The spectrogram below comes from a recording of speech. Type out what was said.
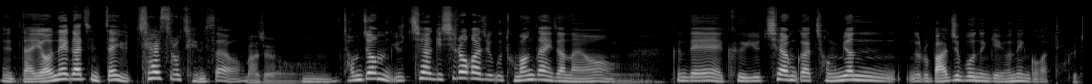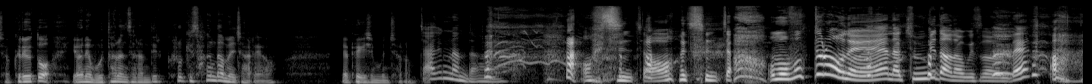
재밌다. 연애가 진짜 유치할수록 재밌어요. 맞아요. 음, 점점 유치하기 싫어가지고 도망다니잖아요. 음, 근데 그 유치함과 정면으로 마주보는 게 연애인 것 같아요. 그렇죠. 그리고 또 연애 못하는 사람들이 그렇게 상담을 잘해요. 옆에 계신 분처럼. 짜증난다. 어, 진짜, 어, 진짜. 어머, 훅 들어오네. 나 준비도 안 하고 있었는데. 아,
